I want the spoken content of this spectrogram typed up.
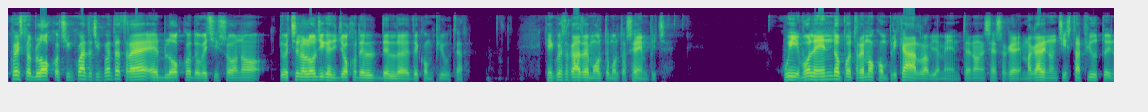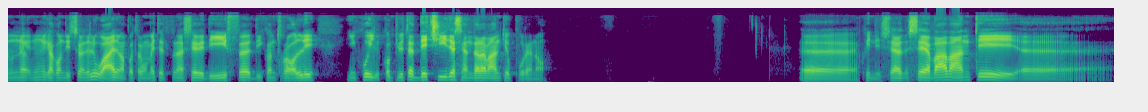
questo blocco 50-53 è il blocco dove c'è la logica di gioco del, del, del, computer, che in questo caso è molto molto semplice. Qui volendo potremmo complicarlo ovviamente, no? nel senso che magari non ci sta più in un'unica condizione del while, ma potremmo mettere tutta una serie di if, di controlli, in cui il computer decide se andare avanti oppure no. Eh, quindi se, se, va avanti eh,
